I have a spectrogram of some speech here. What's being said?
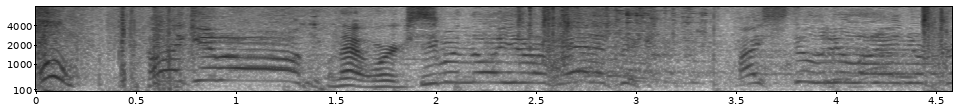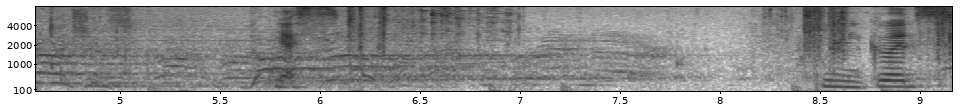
Oh! I give up! Well, that works. Even though you're a heretic, I still rely on your conscience. Yes. Give me goods.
